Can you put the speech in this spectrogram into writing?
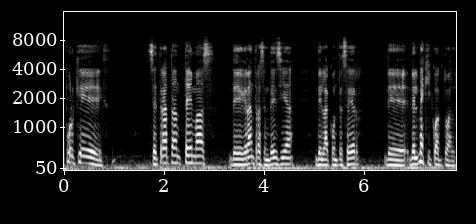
porque se tratan temas de gran trascendencia del acontecer de, del México actual.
